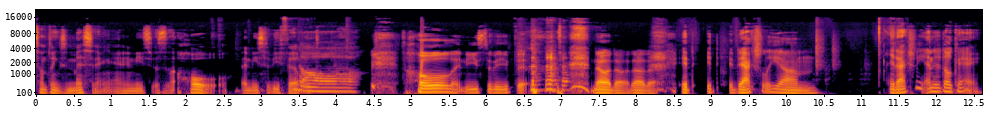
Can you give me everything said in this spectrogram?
something's missing and it needs this is a hole that needs to be filled. No. It's a hole that needs to be filled. no, no, no, no. It it it actually um it actually ended okay.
